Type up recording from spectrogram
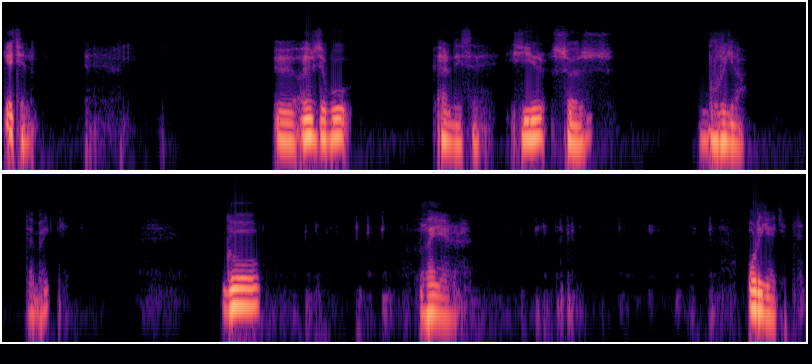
Geçelim. Ee, ayrıca bu her neyse here söz buraya demek. Go there. Oraya git.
